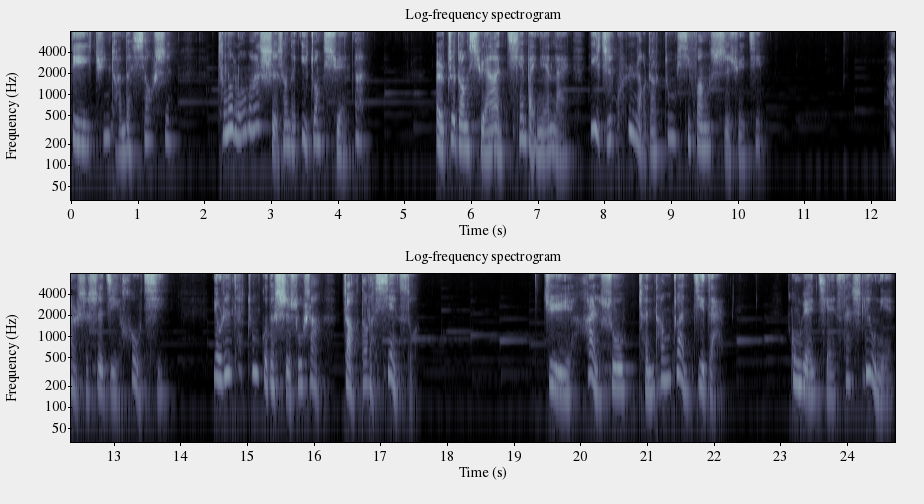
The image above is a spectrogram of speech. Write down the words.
第一军团的消失，成了罗马史上的一桩悬案。而这桩悬案千百年来一直困扰着中西方史学界。二十世纪后期，有人在中国的史书上找到了线索。据《汉书·陈汤传》记载，公元前三十六年，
